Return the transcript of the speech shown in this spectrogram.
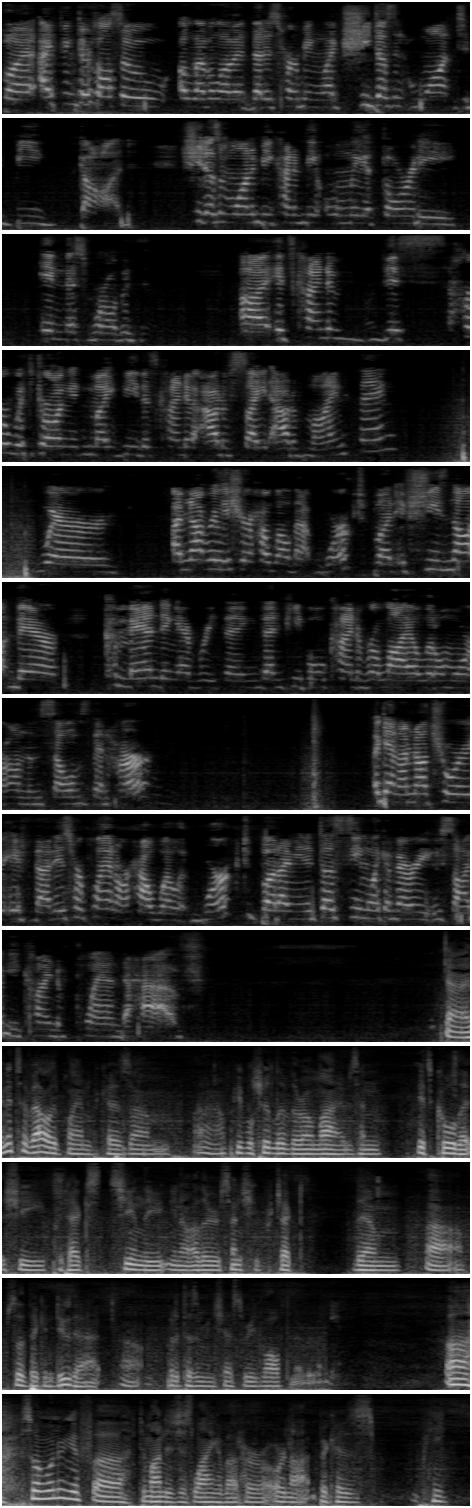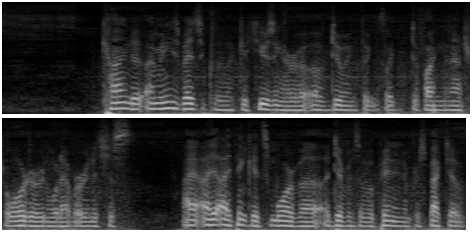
But I think there's also a level of it that is her being like, she doesn't want to be God. She doesn't want to be kind of the only authority in this world. It's, uh, it's kind of this, her withdrawing it might be this kind of out of sight, out of mind thing, where I'm not really sure how well that worked, but if she's not there commanding everything, then people kind of rely a little more on themselves than her. Again, I'm not sure if that is her plan or how well it worked, but I mean, it does seem like a very Usagi kind of plan to have. Yeah, and it's a valid plan because um, I don't know, people should live their own lives, and it's cool that she protects. She and the you know other senshi protect them uh, so that they can do that. Uh, but it doesn't mean she has to be involved in everything. Uh, so I'm wondering if uh, Demand is just lying about her or not because he kind of. I mean, he's basically like accusing her of doing things like defying the natural order and whatever, and it's just. I, I, I think it's more of a, a difference of opinion and perspective.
